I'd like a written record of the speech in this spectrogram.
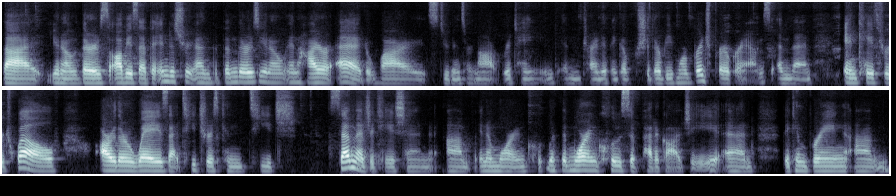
that you know there's obviously at the industry end but then there's you know in higher ed why students are not retained and trying to think of should there be more bridge programs and then in k through 12 are there ways that teachers can teach STEM education um, in a more inclu- with a more inclusive pedagogy, and they can bring um,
